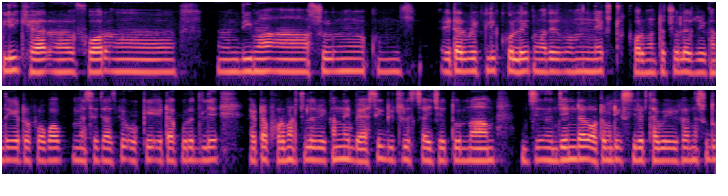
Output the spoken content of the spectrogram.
ক্লিক হেয়ার ফর বিমা এটার উপরে ক্লিক করলেই তোমাদের নেক্সট ফরম্যাটটা চলে আসবে। এখান থেকে একটা পপ আপ মেসেজ আসবে। ওকে এটা করে দিলে একটা ফরম্যাট চলে আসবে। এখানে বেসিক ডিটেলস চাইছে তো নাম জেন্ডার অটোমেটিক সিলেক্ট থাকবে। এখানে শুধু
